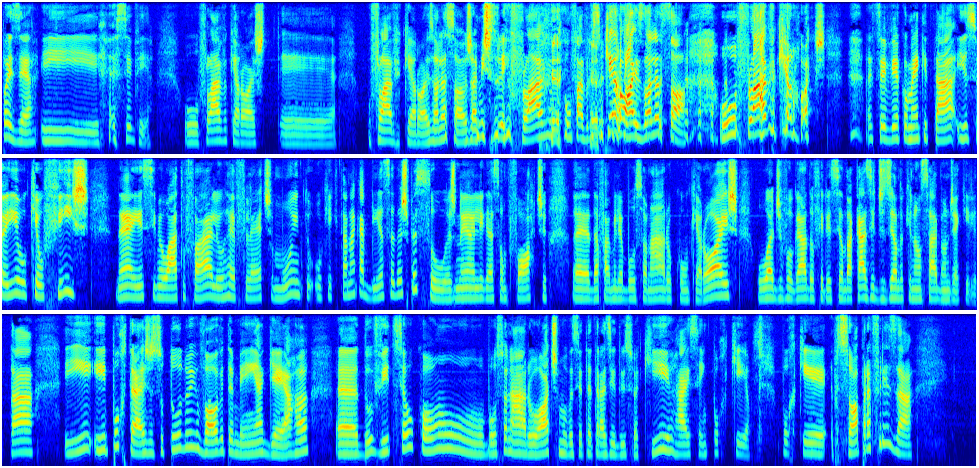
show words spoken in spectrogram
Pois é, e você vê, o Flávio Queiroz é, o Flávio Queiroz, olha só, eu já misturei o Flávio com o Fabrício Queiroz, olha só. O Flávio Queiroz. Você vê como é que tá. Isso aí, o que eu fiz, né? Esse meu ato falho reflete muito o que está na cabeça das pessoas, né? A ligação forte é, da família Bolsonaro com o Queiroz, o advogado oferecendo a casa e dizendo que não sabe onde é que ele está. E, e por trás disso tudo envolve também a guerra uh, do Witzel com o Bolsonaro. Ótimo você ter trazido isso aqui, Heisen, por quê? Porque, só para frisar,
